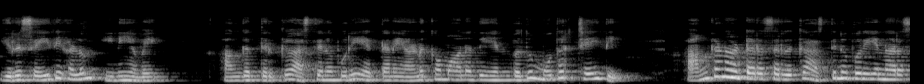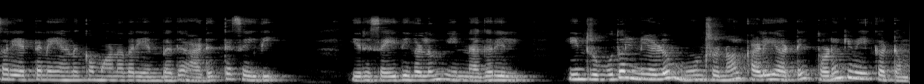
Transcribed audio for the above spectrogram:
இரு செய்திகளும் இனியவை. அங்கத்திற்கு அஸ்தினபுரி எத்தனை அணுக்கமானது என்பது முதற் செய்தி. அங்க நாட்டரசருக்கு அஸ்தினபுரியின் அரசர் எத்தனை அணுக்கமானவர் என்பது அடுத்த செய்தி. இரு செய்திகளும் இந்நகரில் இன்று முதல் நீளும் மூன்று நாள் களியாட்டை தொடங்கி வைக்கட்டும்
